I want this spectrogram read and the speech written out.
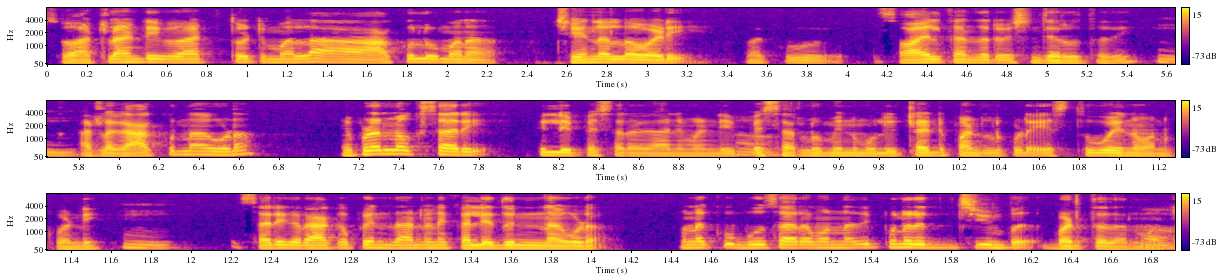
సో అట్లాంటి వాటితోటి మళ్ళీ ఆ ఆకులు మన చేన్లలో పడి మనకు సాయిల్ కన్జర్వేషన్ జరుగుతుంది. అట్లా కాకున్నా కూడా ఎప్పుడన్నా ఒకసారి పిల్లి పెసర కానివ్వండి పెసర్లు మినుములు ఇట్లాంటి పంటలు కూడా వేస్తూ పోయినాం అనుకోండి. సరిగా రాకపోయినా దాంట్లోనే కళ్ళె దున్నినా కూడా మనకు భూసారం అన్నది పునరుజ్జీవింపబడుతుంది అనమాట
